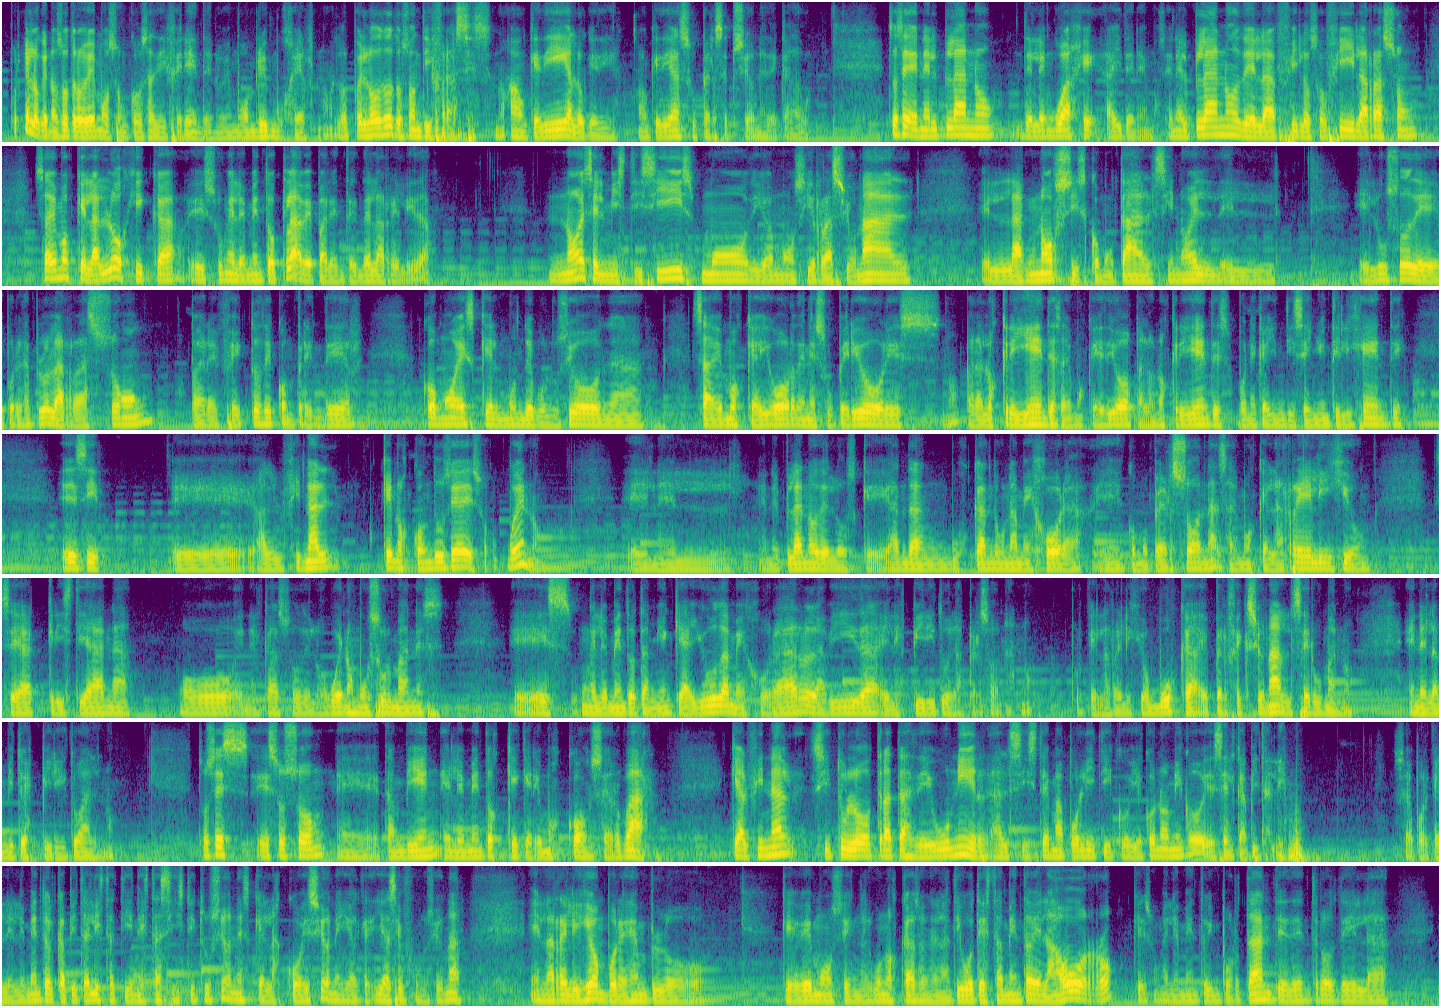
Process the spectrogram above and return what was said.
Porque lo que nosotros vemos son cosas diferentes, ¿no? Vemos hombre y mujer, ¿no? Pues los otros son disfraces, ¿no? Aunque digan lo que digan, aunque digan sus percepciones de cada uno. Entonces, en el plano del lenguaje, ahí tenemos. En el plano de la filosofía y la razón, sabemos que la lógica es un elemento clave para entender la realidad. No es el misticismo, digamos, irracional, la gnosis como tal, sino el, el, uso de, por ejemplo, la razón para efectos de comprender cómo es que el mundo evoluciona, sabemos que hay órdenes superiores, para los creyentes sabemos que es Dios, para los no creyentes supone que hay un diseño inteligente. Es decir, eh, al final, ¿qué nos conduce a eso? Bueno, en el, plano de los que andan buscando una mejora eh, como personas, sabemos que la religión, sea cristiana o en el caso de los buenos musulmanes, eh, es un elemento también que ayuda a mejorar la vida, el espíritu de las personas, ¿no? porque la religión busca perfeccionar al ser humano en el ámbito espiritual. ¿no? Entonces, esos son eh, también elementos que queremos conservar, que al final, si tú lo tratas de unir al sistema político y económico, es el capitalismo. O sea, porque el elemento del capitalista tiene estas instituciones que las cohesiona y, hace funcionar. En la religión, por ejemplo, que vemos en algunos casos en el Antiguo Testamento, el ahorro, que es un elemento importante dentro de la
